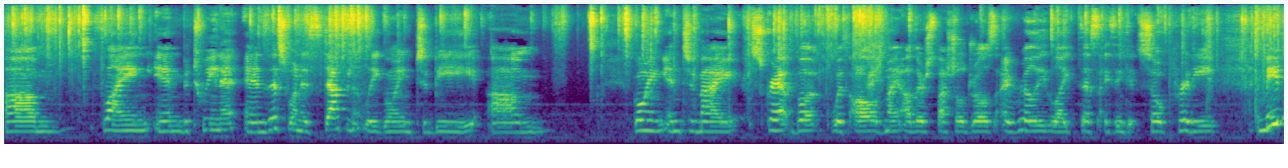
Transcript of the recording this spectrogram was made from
um, flying in between it. And this one is definitely going to be um, going into my scrapbook with all of my other special drills. I really like this. I think it's so pretty. maybe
